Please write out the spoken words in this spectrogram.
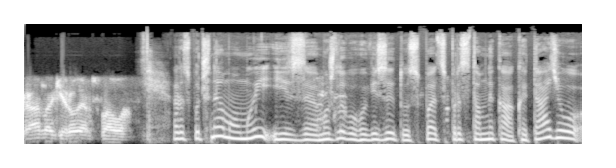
ранок, героям слава розпочнемо. Ми із можливого візиту спецпредставника Китаю,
